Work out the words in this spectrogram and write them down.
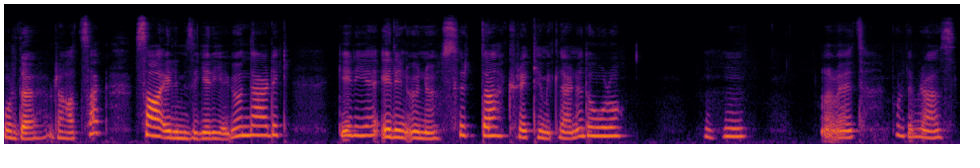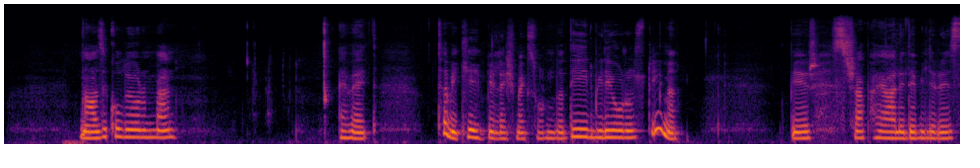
burada rahatsak sağ elimizi geriye gönderdik. Geriye elin önü sırtta kürek kemiklerine doğru. Hı hı. Evet. Burada biraz nazik oluyorum ben. Evet. Tabii ki birleşmek zorunda değil biliyoruz değil mi? Bir strap hayal edebiliriz.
